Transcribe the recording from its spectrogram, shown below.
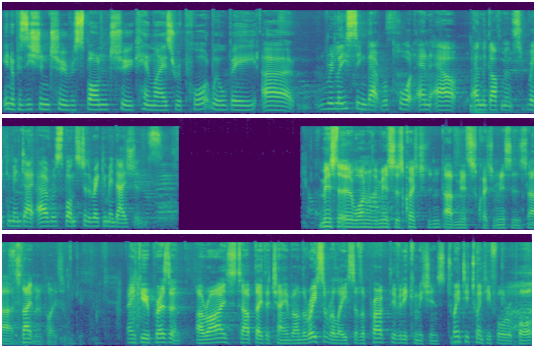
in a position to respond to Ken Lay's report, we'll be uh, releasing that report and, our, and the government's uh, response to the recommendations. Minister Erdogan with the minister's question, uh, minister's question, minister's uh, statement, please. Thank you. Thank you, President. I rise to update the Chamber on the recent release of the Productivity Commission's 2024 report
